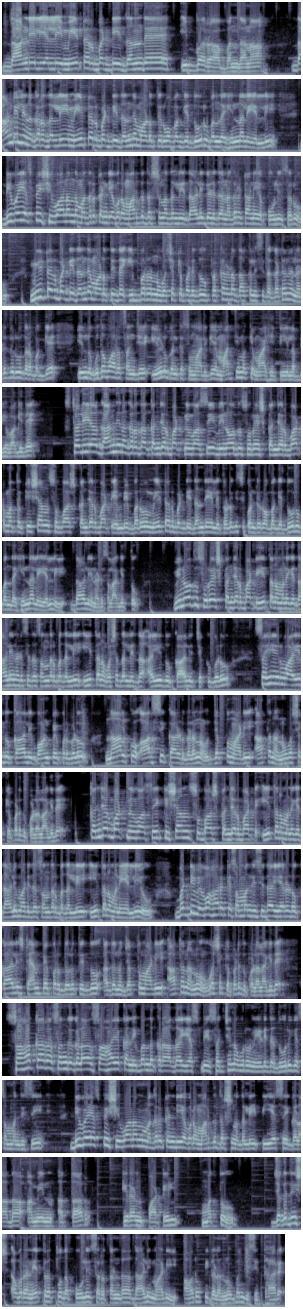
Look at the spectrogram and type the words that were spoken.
ದಾಂಡೇಲಿಯಲ್ಲಿ metre ಬಡ್ಡಿ ದಂಧೆ ಇಬ್ಬರ ಬಂಧನ. ದಾಂಡೇಲಿ ನಗರದಲ್ಲಿ ಮೀಟರ್ ಬಡ್ಡಿ ದಂಧೆ ಮಾಡುತ್ತಿರುವ ಬಗ್ಗೆ ದೂರು ಬಂದ ಹಿನ್ನೆಲೆಯಲ್ಲಿ ಡಿವೈಎಸ್ಪಿ ಶಿವಾನಂದ ಮದರಕಂಡಿ ಅವರ ಮಾರ್ಗದರ್ಶನದಲ್ಲಿ ದಾಳಿಗಿಳಿದ ನಗರ ಠಾಣೆಯ ಪೊಲೀಸರು ಮೀಟರ್ ಬಡ್ಡಿ ದಂಧೆ ಮಾಡುತ್ತಿದ್ದ ಇಬ್ಬರನ್ನು ವಶಕ್ಕೆ ಪಡೆದು ಪ್ರಕರಣ ದಾಖಲಿಸಿದ ಘಟನೆ ನಡೆದಿರುವುದರ ಬಗ್ಗೆ ಇಂದು ಬುಧವಾರ ಸಂಜೆ ಏಳು ಗಂಟೆ ಸುಮಾರಿಗೆ ಮಾಧ್ಯಮಕ್ಕೆ ಮಾಹಿತಿ ಲಭ್ಯವಾಗಿದೆ. ಸ್ಥಳೀಯ ಗಾಂಧಿನಗರದ ಕಂಜರ್ಬಾಟ್ ನಿವಾಸಿ ವಿನೋದ್ ಸುರೇಶ್ ಕಂಜರ್ಬಾಟ್ ಮತ್ತು ಕಿಶನ್ ಸುಭಾಷ್ ಕಂಜರ್ಬಾಟ್ ಎಂಬಿಬ್ಬರು ಮೀಟರ್ ಬಡ್ಡಿ ದಂಧೆಯಲ್ಲಿ ತೊಡಗಿಸಿಕೊಂಡಿರುವ ಬಗ್ಗೆ ದೂರು ಬಂದ ಹಿನ್ನೆಲೆಯಲ್ಲಿ ದಾಳಿ ನಡೆಸಲಾಗಿತ್ತು. ವಿನೋದ್ ಸುರೇಶ್ ಕಂಜರ್ಬಾಟ್ ಈತನ ಮನೆಗೆ ದಾಳಿ ನಡೆಸಿದ ಸಂದರ್ಭದಲ್ಲಿ ಈತನ ವಶದಲ್ಲಿದ್ದ ಐದು ಖಾಲಿ ಚೆಕ್ಗಳು, ಸಹಿ ಇರುವ ಐದು ಖಾಲಿ ಬಾಂಡ್ ಪೇಪರ್ಗಳು, ನಾಲ್ಕು ಆರ್ ಸಿ ಕಾರ್ಡ್ಗಳನ್ನು ಜಪ್ತು ಮಾಡಿ ಆತನನ್ನು ವಶಕ್ಕೆ ಪಡೆದುಕೊಳ್ಳಲಾಗಿದೆ. ಕಂಜರ್ಬಾಟ್ ನಿವಾಸಿ ಕಿಶನ್ ಸುಭಾಷ್ ಕಂಜರ್ಬಾಟ್ ಈತನ ಮನೆಗೆ ದಾಳಿ ಮಾಡಿದ ಸಂದರ್ಭದಲ್ಲಿ ಈತನ ಮನೆಯಲ್ಲಿಯೂ ಬಡ್ಡಿ ವ್ಯವಹಾರಕ್ಕೆ ಸಂಬಂಧಿಸಿದ ಎರಡು ಖಾಲಿ ಸ್ಟ್ಯಾಂಪ್ ಪೇಪರ್ ದೊರೆತಿದ್ದು ಅದನ್ನು ಜಪ್ತು ಮಾಡಿ ಆತನನ್ನು ವಶಕ್ಕೆ ಪಡೆದುಕೊಳ್ಳಲಾಗಿದೆ. ಸಹಕಾರ ಸಂಘಗಳ ಸಹಾಯಕ ನಿಬಂಧಕರಾದ ಎಸ್ ಬಿ ಸಜ್ಜನ್ ಅವರು ನೀಡಿದ ದೂರಿಗೆ ಸಂಬಂಧಿಸಿ ಡಿವೈಎಸ್ಪಿ ಶಿವಾನಂದ್ ಮದರಕಂಡಿ ಅವರ ಮಾರ್ಗದರ್ಶನದಲ್ಲಿ ಪಿಎಸ್ಐಗಳಾದ ಅಮೀನ್ ಅತ್ತಾರ್, ಕಿರಣ್ ಪಾಟೀಲ್ ಮತ್ತು ಜಗದೀಶ್ ಅವರ ನೇತೃತ್ವದ ಪೊಲೀಸರ ತಂಡ ದಾಳಿ ಮಾಡಿ ಆರೋಪಿಗಳನ್ನು ಬಂಧಿಸಿದ್ದಾರೆ.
